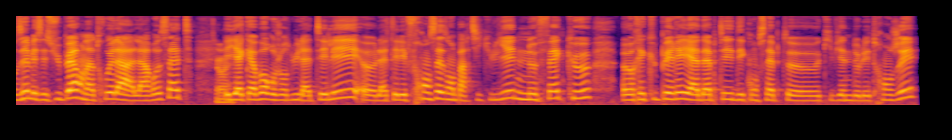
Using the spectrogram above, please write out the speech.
on se disait, mais c'est super, on a trouvé la, la recette. Ouais. Et il y a qu'à voir aujourd'hui la télé, euh, la télé française en particulier, ne fait que euh, récupérer et adapter des concepts euh, qui viennent de l'étranger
